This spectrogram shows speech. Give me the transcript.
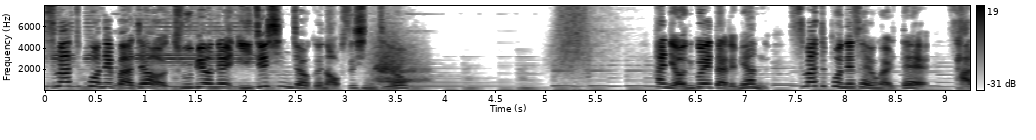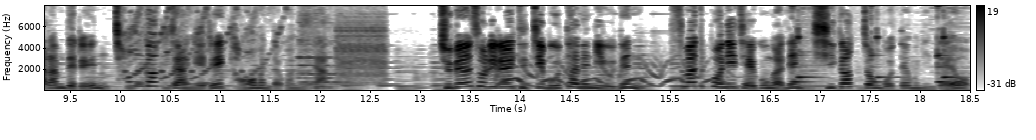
스마트폰에 빠져 주변을 잊으신 적은 없으신지요? 한 연구에 따르면 스마트폰을 사용할 때 사람들은 청각장애를 경험한다고 합니다. 주변 소리를 듣지 못하는 이유는 스마트폰이 제공하는 시각 정보 때문인데요.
